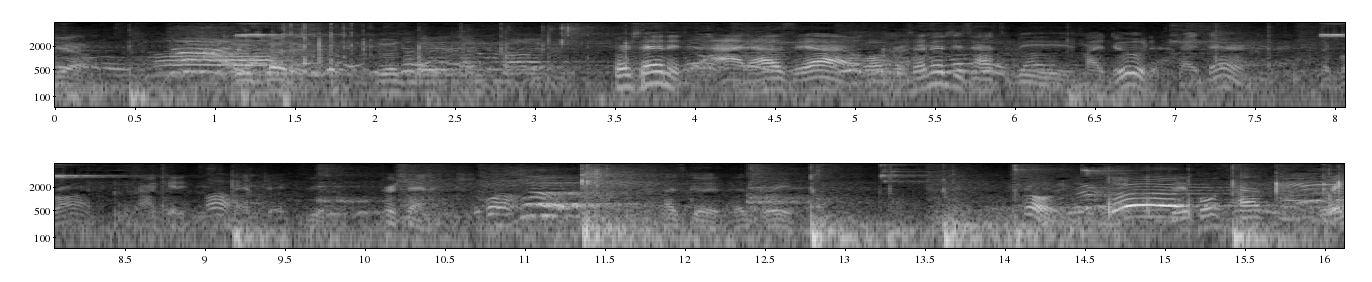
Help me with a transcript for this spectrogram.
Yeah. It was better. It was better. Percentage. Ah, that's yeah. Well, percentages have to be my dude right there, LeBron. No, I'm kidding. He's MJ. Percentage. That's good. That's great. Bro, they both have great.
